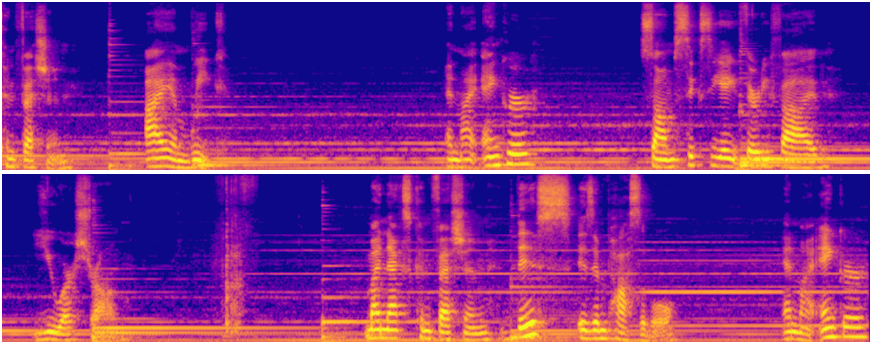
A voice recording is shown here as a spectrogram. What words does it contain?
confession I am weak. And my anchor, Psalm 68 35, you are strong. My next confession, this is impossible. And my anchor,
